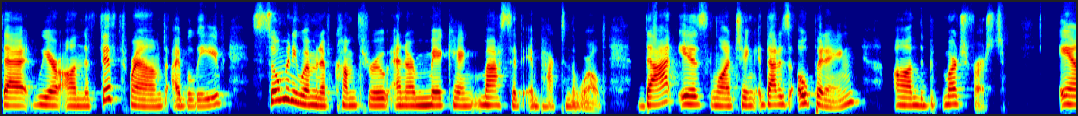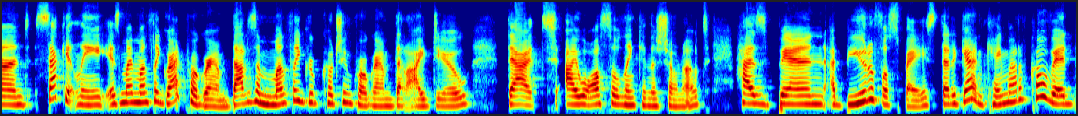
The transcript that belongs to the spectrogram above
that we are on the fifth round, I believe. So many women have come through and are making massive impact in the world. That is launching, that is opening on the March 1st. And secondly, is my monthly grad program. That is a monthly group coaching program that I do that I will also link in the show notes. Has been a beautiful space that again came out of COVID,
